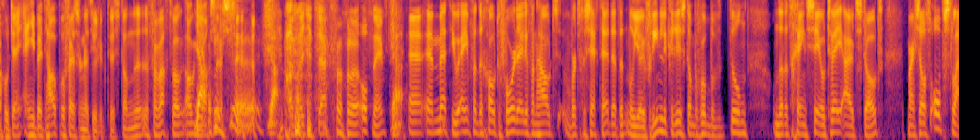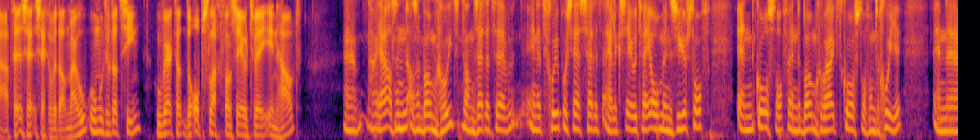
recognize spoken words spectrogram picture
Maar goed, en je bent houtprofessor natuurlijk, dus dan uh, verwachten we ook ja, niet precies, uh, ja. dat je het daarvoor opneemt. Ja. Matthew, een van de grote voordelen van hout wordt gezegd hè, dat het milieuvriendelijker is dan bijvoorbeeld beton, omdat het geen CO2 uitstoot, maar zelfs opslaat, hè, zeggen we dan. Maar hoe, hoe moeten we dat zien? Hoe werkt dat, de opslag van CO2 in hout? Uh, nou ja, als een, als een boom groeit, dan zet het uh, in het groeiproces zet het eigenlijk CO2 om in zuurstof en koolstof. En de boom gebruikt het koolstof om te groeien. En uh,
